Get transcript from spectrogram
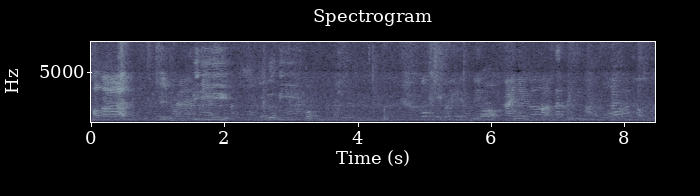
คอมอาร์ตบีอี แล้วเลือกบีอีก็อะเย็นก็ขอบคุณ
